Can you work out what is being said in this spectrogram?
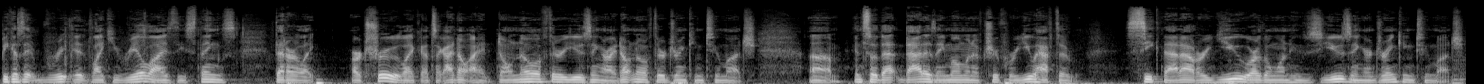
because it, re- it like you realize these things that are like are true. Like it's like I don't I don't know if they're using or I don't know if they're drinking too much, um, and so that that is a moment of truth where you have to seek that out, or you are the one who's using or drinking too much.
